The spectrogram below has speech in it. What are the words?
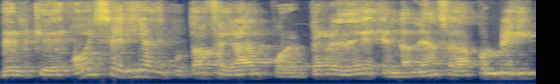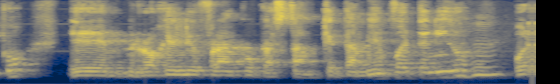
del que hoy sería diputado federal por el PRD en la Alianza Da por México, eh, Rogelio Franco Castán, que también fue detenido por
